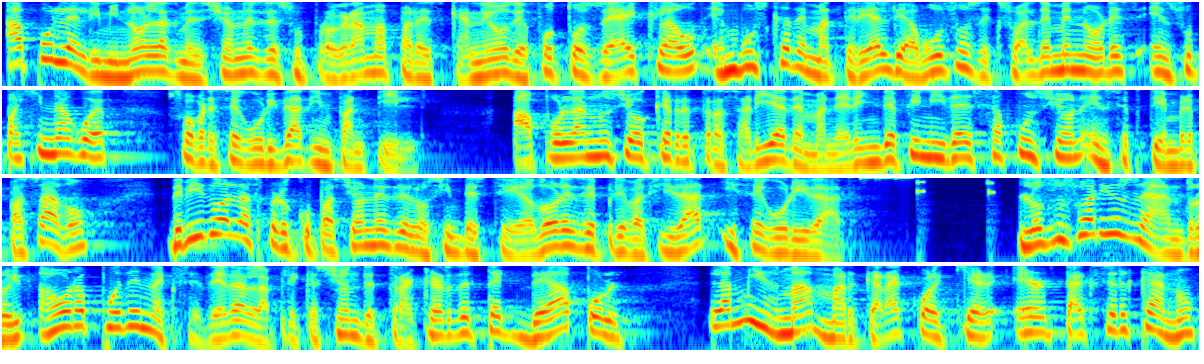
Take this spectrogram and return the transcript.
Apple eliminó las menciones de su programa para escaneo de fotos de iCloud en busca de material de abuso sexual de menores en su página web sobre seguridad infantil. Apple anunció que retrasaría de manera indefinida esta función en septiembre pasado, debido a las preocupaciones de los investigadores de privacidad y seguridad. Los usuarios de Android ahora pueden acceder a la aplicación de Tracker Detect de Apple, la misma marcará cualquier AirTag cercano,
